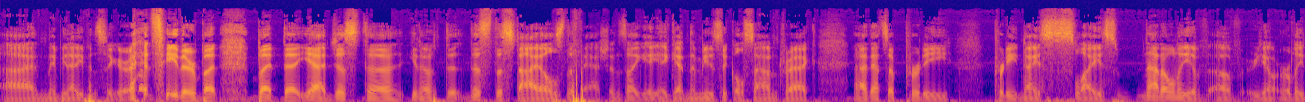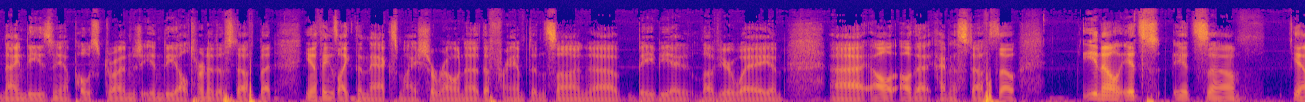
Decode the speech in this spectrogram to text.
uh, and maybe not even cigarettes either. But but uh, yeah, just uh, you know, th- this the styles, the fashions. Like again, the musical soundtrack. Uh, that's a pretty pretty nice slice, not only of, of you know early '90s, you know post grunge indie alternative stuff, but you know things like the Knack's My Sharona, the Frampton song, uh, "Baby I Love Your Way," and uh, all all that kind of stuff. So you know it's it's. Um, yeah,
